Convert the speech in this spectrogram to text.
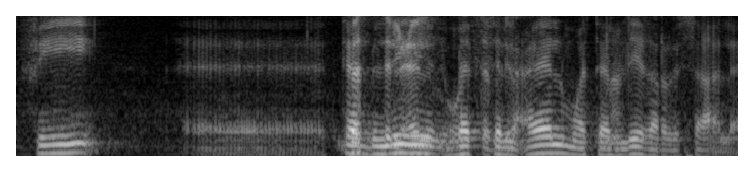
في آه، تبليغ بث العلم وتبليغ نعم. الرسالة.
